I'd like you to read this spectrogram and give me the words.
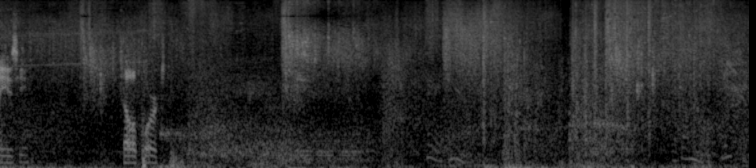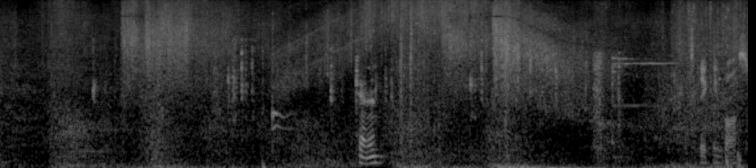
Easy. Teleport. Cannon. Taking boss.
